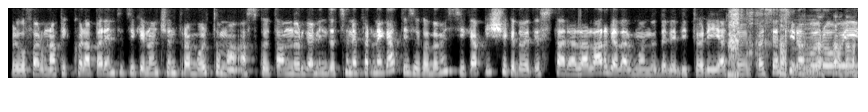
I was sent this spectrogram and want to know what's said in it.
volevo fare una piccola parentesi che non c'entra molto, ma ascoltando Organizzazione per Negati, secondo me si capisce che dovete stare alla larga dal mondo dell'editoria. Cioè, qualsiasi lavoro voi,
